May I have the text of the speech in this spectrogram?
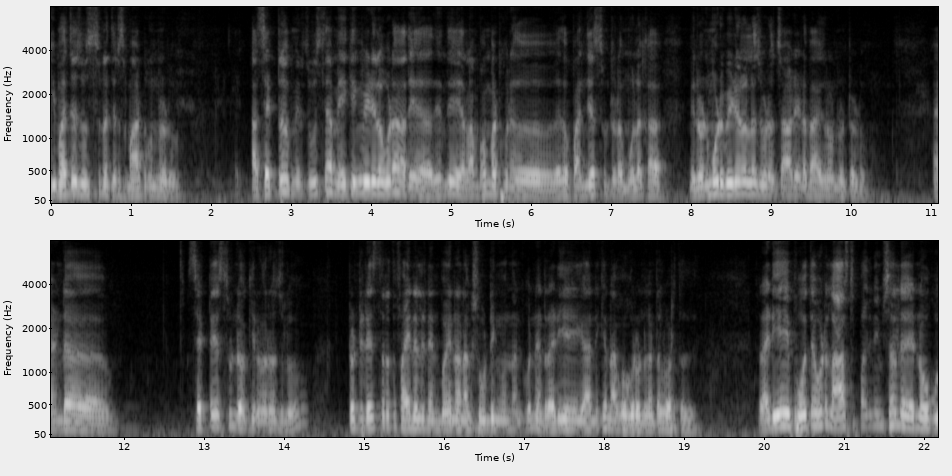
ఈ మధ్య చూస్తున్నా జర స్మార్ట్గా ఉన్నాడు. ఆ సెట్ మీరు చూస్తే ఆ మేకింగ్ వీడియోలో కూడా అదే అదేంది రంపం పట్టుకుని ఏదో పని చేస్తుంటాడు ఆ మూలక. మీరు రెండు మూడు వీడియోలలో చూడవచ్చు ఆడేడ బ్యాక్గ్రౌండ్ ఉంటాడు. అండ్ సెట్ వేస్తుండే ఒక ఇరవై రోజులు. ట్వంటీ డేస్ తర్వాత ఫైనల్లీ నేను పోయినా నాకు షూటింగ్ ఉందనుకో నేను రెడీ అయ్యగానికి నాకు ఒక రెండు గంటలు పడుతుంది. రెడీ అయిపోతే కూడా లాస్ట్ పది నిమిషాలు నువ్వు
